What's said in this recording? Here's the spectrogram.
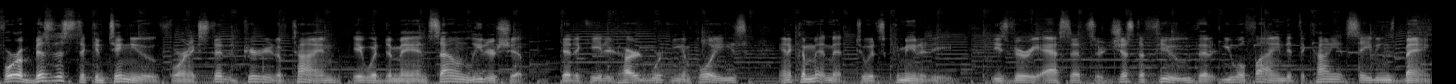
For a business to continue for an extended period of time, it would demand sound leadership, dedicated, hard-working employees, and a commitment to its community. These very assets are just a few that you will find at the Conneaut Savings Bank.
